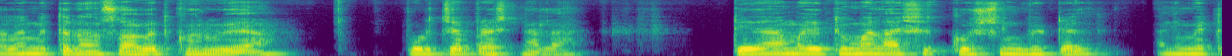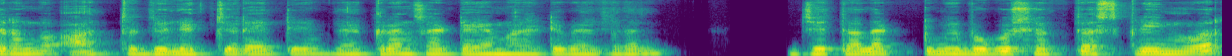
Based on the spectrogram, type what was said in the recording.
चला मित्रांनो स्वागत करूया पुढच्या प्रश्नाला. त्यामध्ये तुम्हाला असेच क्वेश्चन भेटेल. आणि मित्रांनो आजचं जे लेक्चर आहे ते व्याकरणसाठी आहे मराठी व्याकरण. जे त्याला तुम्ही बघू शकता स्क्रीनवर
